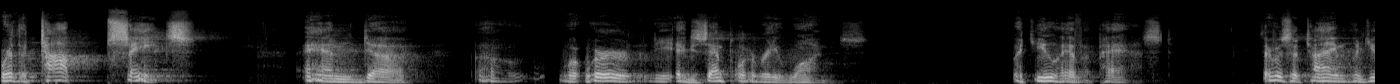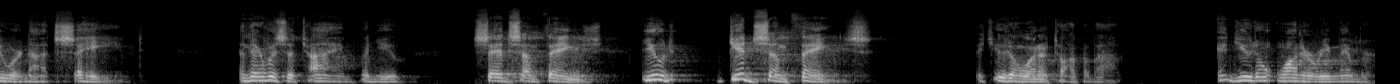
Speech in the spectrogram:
We're the top saints and uh, uh, we're the exemplary ones. But you have a past. There was a time when you were not saved. And there was a time when you said some things, you did some things that you don't want to talk about and you don't want to remember.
